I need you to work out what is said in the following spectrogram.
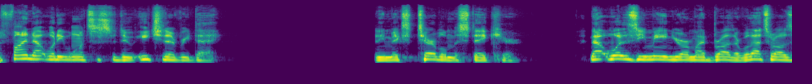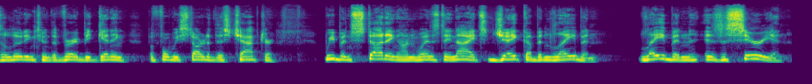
to find out what he wants us to do each and every day. And he makes a terrible mistake here. Now, what does he mean, you're my brother? Well, that's what I was alluding to in the very beginning before we started this chapter. We've been studying on Wednesday nights Jacob and Laban. Laban is a Syrian.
